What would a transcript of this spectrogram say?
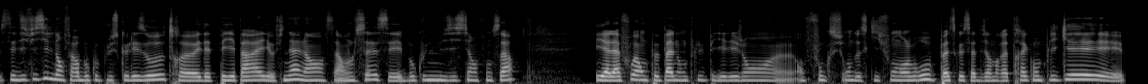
c'est difficile d'en faire beaucoup plus que les autres et d'être payé pareil au final. Hein, ça, on le sait, c'est beaucoup de musiciens font ça. Et à la fois, on peut pas non plus payer les gens en fonction de ce qu'ils font dans le groupe parce que ça deviendrait très compliqué. Et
